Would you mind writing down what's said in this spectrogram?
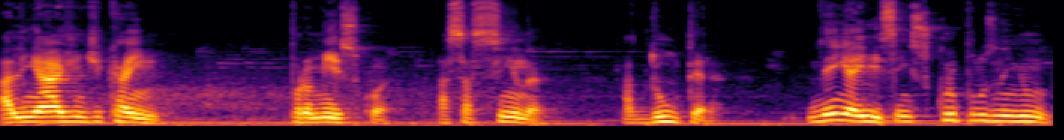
a linhagem de Caim, promíscua, assassina, adúltera, nem aí, sem escrúpulos nenhum.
